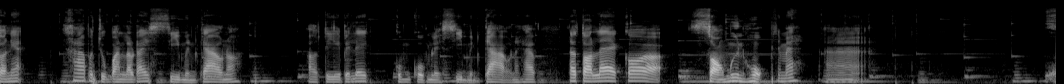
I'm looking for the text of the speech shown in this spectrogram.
ตอนเนี้ยค่าปัจจุบันเราได้ 49,000เนาะเอาตีเป็นเลขกลมๆเลย 49,000นะครับแล้วตอนแรกก็ 26,000ใช่ไหมอ่าโห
